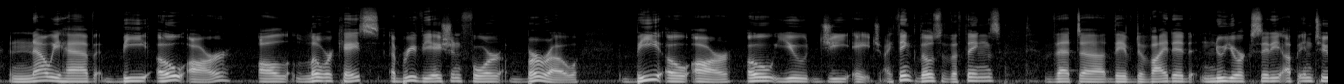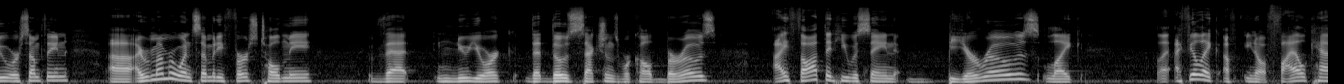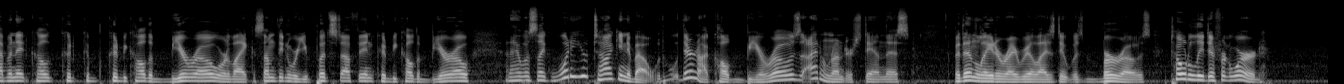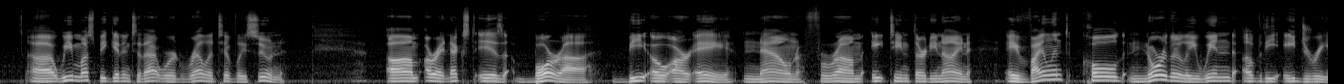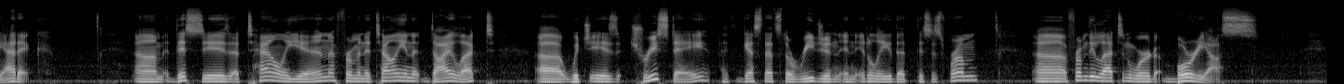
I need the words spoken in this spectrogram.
Now we have BOR, all lowercase, abbreviation for borough. B O R O U G H. I think those are the things that uh, they've divided New York City up into or something. Uh, I remember when somebody first told me that New York that those sections were called boroughs. I thought that he was saying bureaus, like I feel like a you know a file cabinet could, could could be called a bureau or like something where you put stuff in could be called a bureau. And I was like, what are you talking about? They're not called bureaus. I don't understand this. But then later I realized it was boroughs. Totally different word. Uh, we must be getting to that word relatively soon. Um, all right, next is Bora, B O R A, noun from 1839. A violent, cold, northerly wind of the Adriatic. Um, this is Italian from an Italian dialect, uh, which is Trieste. I guess that's the region in Italy that this is from, uh, from the Latin word boreas.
